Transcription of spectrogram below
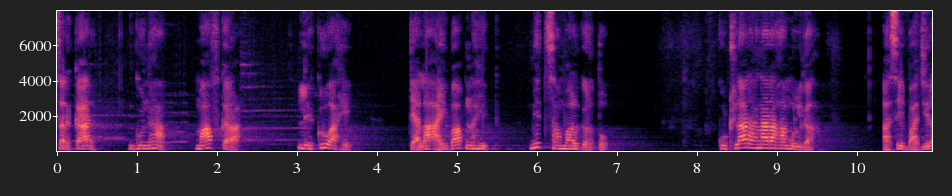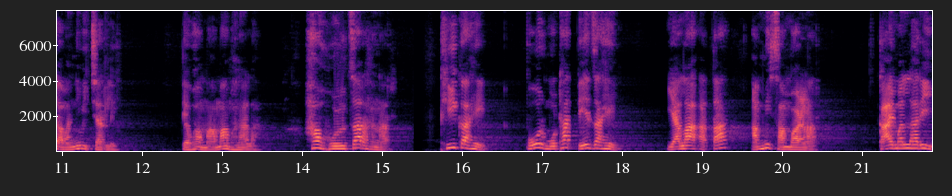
सरकार गुन्हा माफ करा. लेकरू आहे. त्याला आईबाप नाहीत. मीच सांभाळ करतो. कुठला राहणारा हा मुलगा? असे बाजीरावांनी विचारले. तेव्हा मामा म्हणाला हा होळचा राहणार. ठीक आहे. पोर मोठा तेज आहे. याला आता आम्ही सांभाळणार. काय मल्हारी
